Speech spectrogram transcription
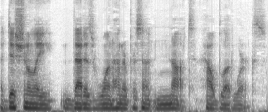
Additionally, that is 100% not how blood works.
